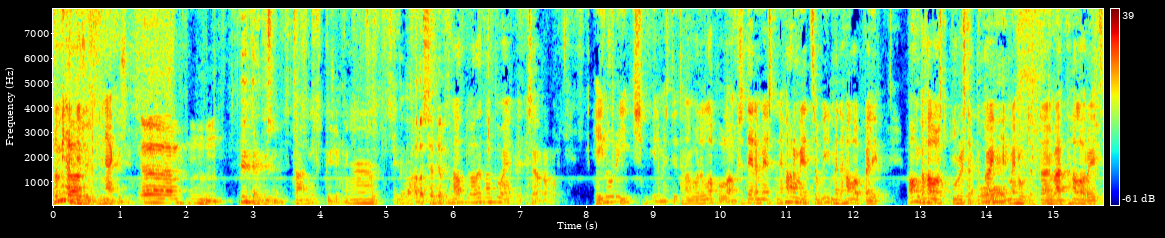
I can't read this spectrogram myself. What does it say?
No minä kysyn, minä kysyn. Öö, hmm. Pyykkönen kysymys. Saa niin kysyn. Siitä vaan. Ota sieltä joku. No otetaan tuo seuraava. Halo Reach ilmestyy tämän vuoden lopulla. Onko se teidän mielestänne harmi, että se on viimeinen Halo-peli? Onko Halosta puristettu kaikki mehut, että on hyvä, että Halo Reach...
